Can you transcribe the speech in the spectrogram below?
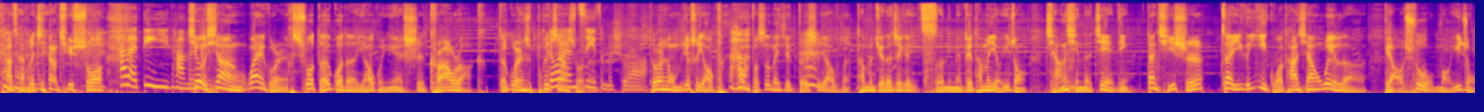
他才会这样去说。他来定义他们，就像外国人说德国的摇滚乐是 crowd rock，德国人是不会这样说的。人自己怎么说？德国人说我们就是摇滚，不是那些德式摇滚。他们觉得这个词里面对他们有一种强行的界定，但其实在一个异国他乡，为了表述某一种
